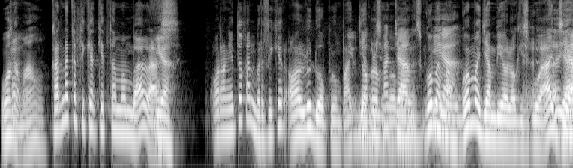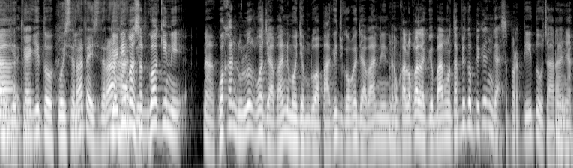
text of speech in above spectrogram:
Gua nggak Ka- mau. Karena ketika kita membalas, Iya. orang itu kan berpikir, oh lu 24 jam 24 jam, Gue iya. memang, gue mah jam biologis gue aja Iya, gitu. kayak gitu. Gue istirahat ya istirahat. Jadi maksud gitu. gua gini, nah gua kan dulu gua jabanin mau jam 2 pagi juga gua jabanin. Hmm. Kalau gua lagi bangun, tapi gua pikir enggak seperti itu caranya.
